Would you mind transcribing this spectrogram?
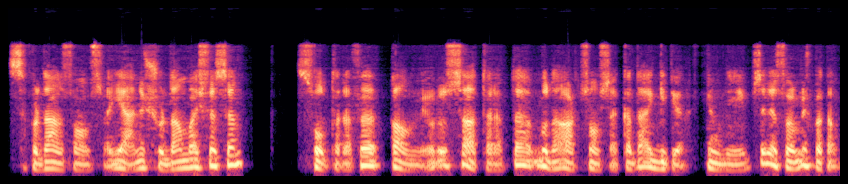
Sıfırdan sonsuza. Yani şuradan başlasın. Sol tarafı almıyoruz. Sağ tarafta bu da artı sonsuza kadar gidiyor. Şimdi bize sormuş bakalım.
